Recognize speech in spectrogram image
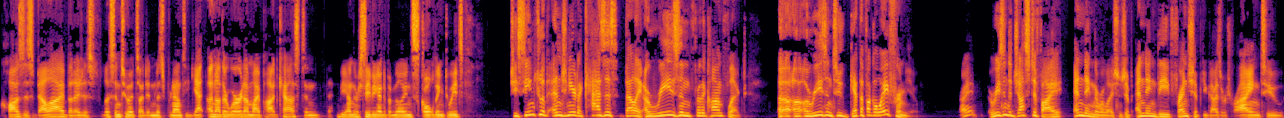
causus belli, but I just listened to it so I didn't mispronounce yet another word on my podcast and be on the receiving end of a million scolding tweets. She seems to have engineered a casus belli, a reason for the conflict, a, a, a reason to get the fuck away from you, right? A reason to justify ending the relationship, ending the friendship you guys were trying to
